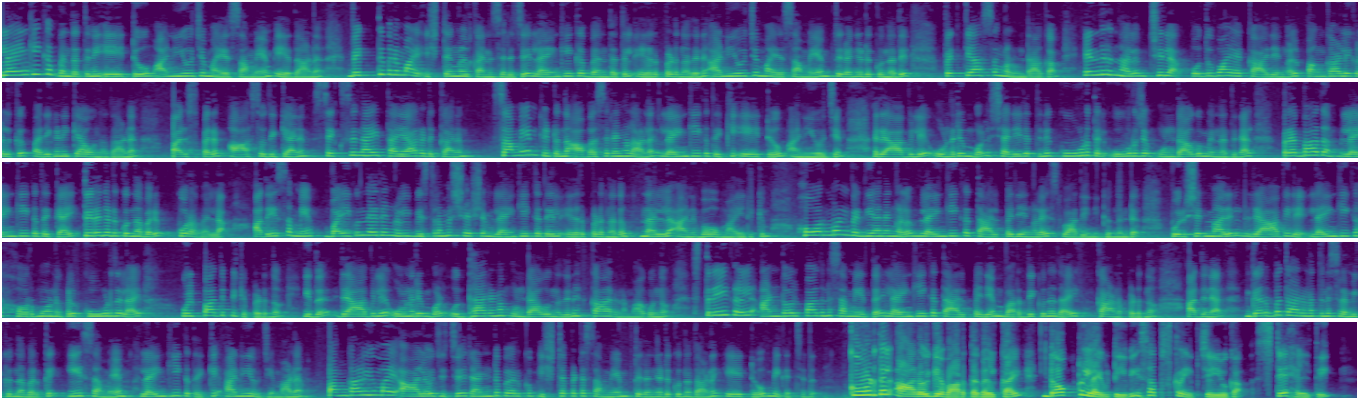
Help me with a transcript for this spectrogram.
ലൈംഗിക ബന്ധത്തിന് ഏറ്റവും അനുയോജ്യമായ സമയം ഏതാണ്? വ്യക്തിപരമായ ഇഷ്ടങ്ങൾക്കനുസരിച്ച് ലൈംഗിക ബന്ധത്തിൽ ഏർപ്പെടുന്നതിന് അനുയോജ്യമായ സമയം തിരഞ്ഞെടുക്കുന്നതിൽ വ്യത്യാസങ്ങളുണ്ടാകാം. എന്നിരുന്നാലും ചില പൊതുവായ കാര്യങ്ങൾ പങ്കാളികൾക്ക് പരിഗണിക്കാവുന്നതാണ്. പരസ്പരം ആസ്വദിക്കാനും സെക്സിനായി തയ്യാറെടുക്കാനും സമയം കിട്ടുന്ന അവസരങ്ങളാണ് ലൈംഗികതയ്ക്ക് ഏറ്റവും അനുയോജ്യം. രാവിലെ ഉണരുമ്പോൾ ശരീരത്തിന് കൂടുതൽ ഊർജം ഉണ്ടാകുമെന്നതിനാൽ പ്രഭാതം ലൈംഗികതയ്ക്കായി തിരഞ്ഞെടുക്കുന്നവരും കുറവല്ല. അതേസമയം വൈകുന്നേരങ്ങളിൽ വിശ്രമശേഷം ലൈംഗികതയിൽ ഏർപ്പെടുന്നതും നല്ല അനുഭവമായിരിക്കും. ഹോർമോൺ വ്യതിയാനങ്ങളും ലൈംഗിക താല്പര്യങ്ങളെ സ്വാധീനിക്കുന്നുണ്ട്. പുരുഷന്മാരിൽ രാവിലെ ലൈംഗിക ഹോർമോണുകൾ കൂടുതലായി ഉൽപ്പാദിപ്പിക്കപ്പെടുന്നു. ഇത് രാവിലെ ഉണരുമ്പോൾ ഉദ്ധാരണം ഉണ്ടാകുന്നതിന് കാരണമാകുന്നു. സ്ത്രീകളിൽ അണ്ടോൽപാദന സമയത്ത് ലൈംഗിക താല്പര്യം വർദ്ധിക്കുന്നതായി കാണപ്പെടുന്നു. അതിനാൽ ഗർഭധാരണത്തിന് ശ്രമിക്കുന്നവർക്ക് ഈ സമയം ലൈംഗികതയ്ക്ക് അനുയോജ്യമാണ്. പങ്കാളിയുമായി ആലോചിച്ച് രണ്ടുപേർക്കും ഇഷ്ടപ്പെട്ട സമയം തിരഞ്ഞെടുക്കുന്നതാണ് ഏറ്റവും മികച്ചത്. കൂടുതൽ ആരോഗ്യ വാർത്തകൾക്കായി ഡോക്ടർ ലൈവ് ടി സബ്സ്ക്രൈബ് ചെയ്യുക. Stay healthy.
